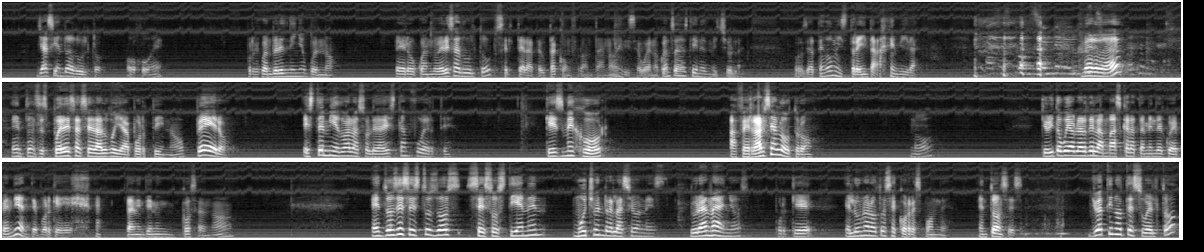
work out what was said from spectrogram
ya siendo adulto, ojo, ¿eh? Porque cuando eres niño, pues no. Pero cuando eres adulto, pues el terapeuta confronta, ¿no? Y dice, bueno, ¿cuántos años tienes, mi chula? Pues ya tengo mis 30, mira. ¿Verdad? Entonces puedes hacer algo ya por ti, ¿no? Pero este miedo a la soledad es tan fuerte que es mejor aferrarse al otro, ¿no? Que ahorita voy a hablar de la máscara también del codependiente, porque también tienen cosas, ¿no? Entonces estos dos se sostienen mucho en relaciones, duran años, porque el uno al otro se corresponde. Entonces, yo a ti no te suelto,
